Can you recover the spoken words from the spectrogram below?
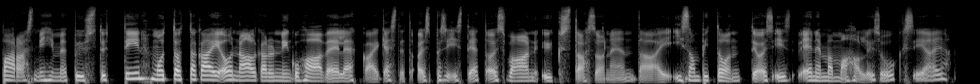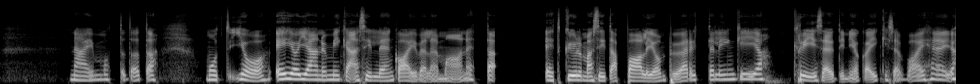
paras, mihin me pystyttiin, mutta totta kai on alkanut niinku haaveilemaan kaikesta, että olisipa siistiä, että olisi vaan yksitasoinen tai isompi tontti, olisi enemmän mahdollisuuksia ja näin, mutta tota, mut joo, ei ole jäänyt mikään silleen kaivelemaan, että että kyllä mä sitä paljon pyörittelinkin ja kriiseytin joka ikisen vaiheen. Ja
